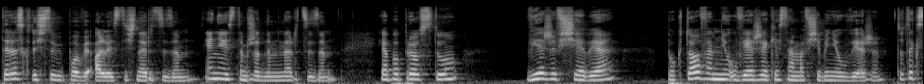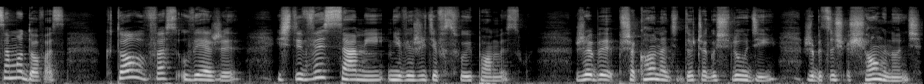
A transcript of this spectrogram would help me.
teraz ktoś sobie powie, ale jesteś narcyzem. Ja nie jestem żadnym narcyzem. Ja po prostu wierzę w siebie, bo kto we mnie uwierzy, jak ja sama w siebie nie uwierzę? To tak samo do Was. Kto w Was uwierzy, jeśli Wy sami nie wierzycie w swój pomysł? Żeby przekonać do czegoś ludzi, żeby coś osiągnąć,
